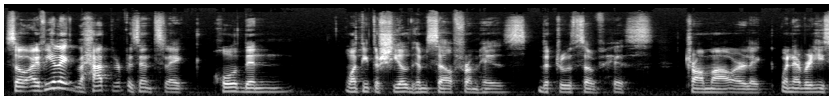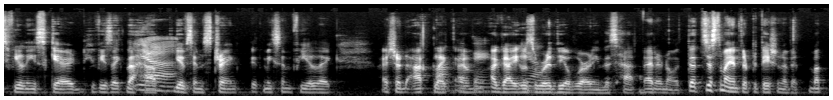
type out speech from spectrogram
So I feel like the hat represents like Holden wanting to shield himself from his the truths of his trauma or like whenever he's feeling scared, he feels like the Yeah. hat gives him strength. It makes him feel like I should act like I'm a guy who's Yeah. worthy of wearing this hat. I don't know. That's just my interpretation of it, but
